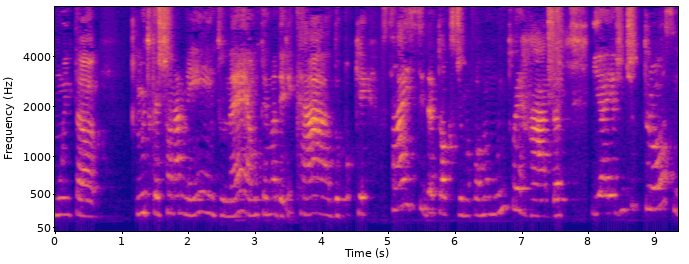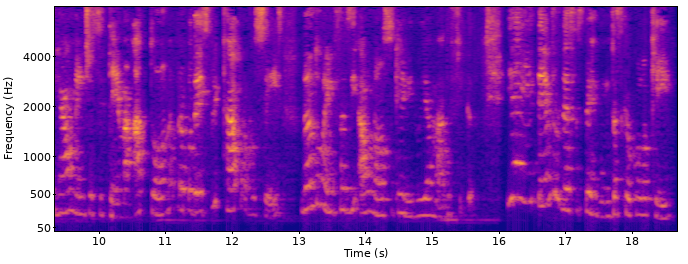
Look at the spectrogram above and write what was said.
muita muito questionamento, né? É um tema delicado, porque faz-se detox de uma forma muito errada. E aí a gente trouxe realmente esse tema à tona para poder explicar para vocês, dando ênfase ao nosso querido e amado fígado. E aí, dentro dessas perguntas que eu coloquei,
